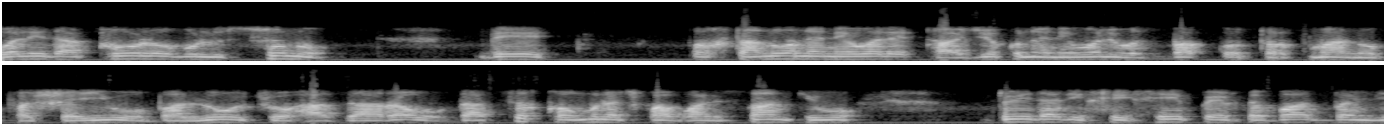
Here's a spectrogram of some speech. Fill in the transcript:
ولې دا ټول ولسونو د پښتنو نه نیولې تاجکو نه نیولې ازبکو ترکمنو پشیو بلوچو هزارو دا څه قومونه چې په افغانستان کې وو دوی د دې خيخي په ارتباط باندې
